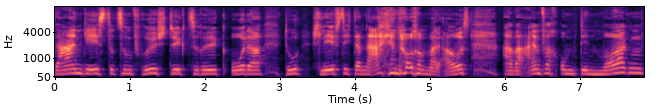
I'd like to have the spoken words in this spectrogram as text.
dann gehst du zum Frühstück zurück oder du schläfst dich dann nachher noch einmal aus. Aber einfach um den Morgen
